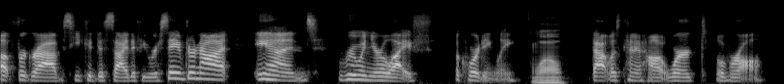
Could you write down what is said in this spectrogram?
up for grabs he could decide if you were saved or not and ruin your life accordingly wow that was kind of how it worked overall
